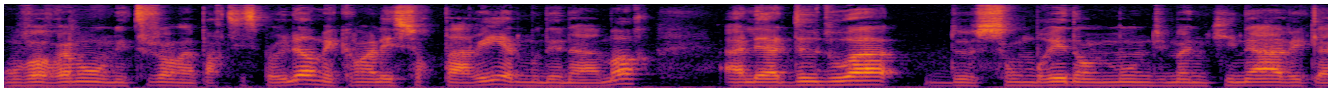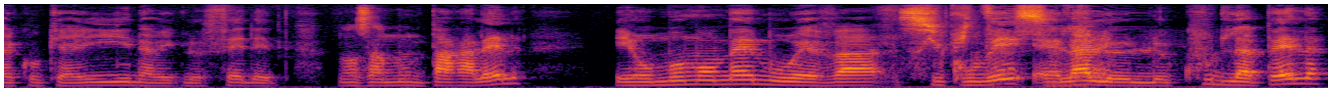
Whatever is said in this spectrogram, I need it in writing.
on voit vraiment, on est toujours dans la partie spoiler, mais quand elle est sur Paris, Almudena Amor, elle est à deux doigts de sombrer dans le monde du mannequinat avec la cocaïne, avec le fait d'être dans un monde parallèle. Et au moment même où elle va succomber, Putain, elle a le, le coup de l'appel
